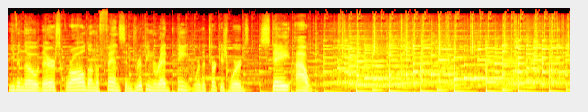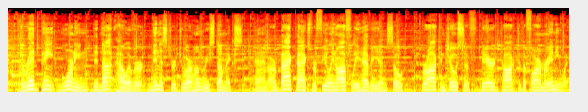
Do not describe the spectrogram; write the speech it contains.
even though there scrawled on the fence in dripping red paint were the Turkish words, Stay out. The red paint warning did not, however, minister to our hungry stomachs, and our backpacks were feeling awfully heavy, and so Barak and Joseph dared talk to the farmer anyway.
